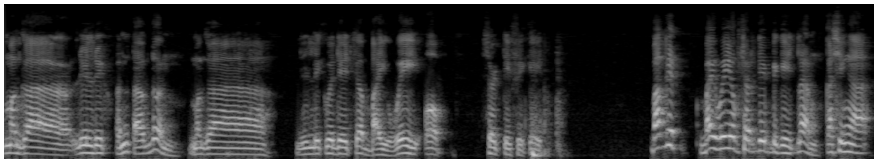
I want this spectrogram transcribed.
mag uh, lilik ano tawag doon? Mag uh, liquidate ka by way of certificate. Bakit by way of certificate lang? Kasi nga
